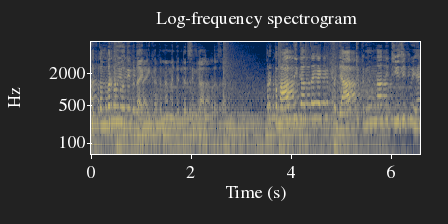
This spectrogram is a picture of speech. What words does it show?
ਸਤੰਬਰ ਨੂੰ ਹੀ ਉਹਦੀ ਵਿਧਾਇਕੀ ਖਤਮ ਹੈ, ਮਨਜਿੰਦਰ ਸਿੰਘ ਲਾਲਪੁਰਾ ਸਾਹਿਬ। ਪਰ ਕਮਾਲ ਦੀ ਗੱਲ ਤਾਂ ਇਹ ਹੈ ਕਿ ਪੰਜਾਬ 'ਚ ਕਾਨੂੰਨ ਦੀ ਚੀਜ਼ ਹੀ ਕੋਈ ਹੈ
